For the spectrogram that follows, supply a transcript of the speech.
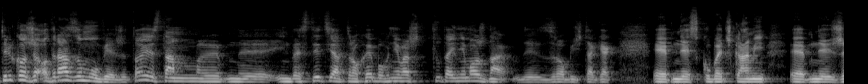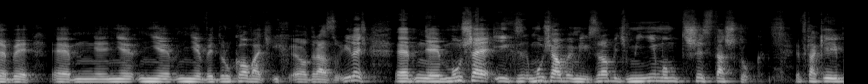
Tylko, że od razu mówię, że to jest tam e, inwestycja trochę, ponieważ tutaj nie można e, zrobić tak jak e, z kubeczkami, e, żeby e, nie, nie, nie wydrukować ich od razu ileś. E, Muszę ich, musiałbym ich zrobić minimum 300 sztuk. W takiej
